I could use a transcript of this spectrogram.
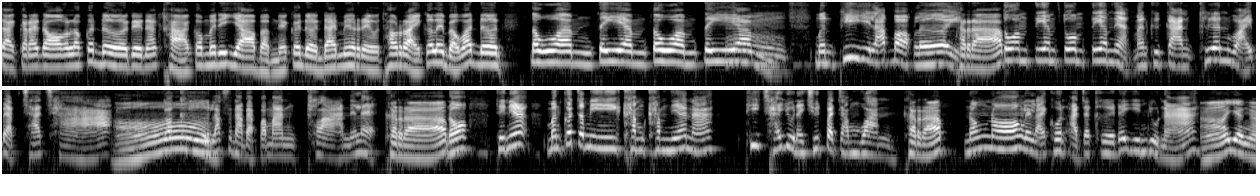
จากกระดองแล้วก็เดินเนี่ยนะขาก็ไม่ได้ยาวแบบเนี้ยก็เดินได้ไม่เร็วเท่าไหร่ก็เลยแบบว่าเดินต้วมเตี้ยมต้วมเตี้ยมอืเหมือนพี่ยีรับบอกเลยครับต้วมเตียมต้วมเตียมเนี่ยมันคือการเคลื่อนไหวแบบช้าอ๋อๆก็คือลักษณะแบบประมาณคลานนี่แหละ ครับเนาะทีเนี้ยมันก็จะมีคำคำเนี้ยนะที่ใช้อยู่ในชีวิตประจำวัน ครับ น้องๆ หลาย ๆ คนอาจจะเคยได้ยินอยู่นะ อ๋อ ยังไง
